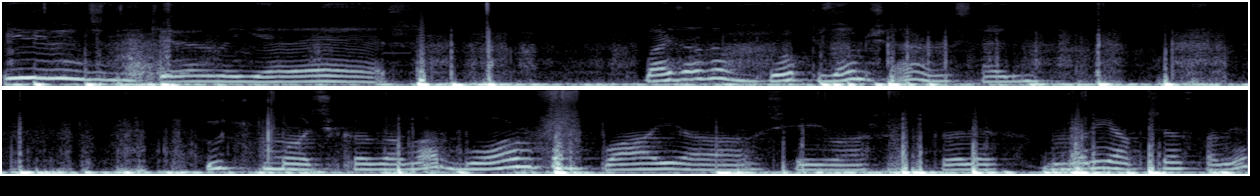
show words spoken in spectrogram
Bir birincilik gelir mi? Gelir. Başta da çok güzelmiş ha. Sevdim. 3 maç kazanlar. Bu arada bayağı şey var. Böyle bunları yapacağız tabi.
